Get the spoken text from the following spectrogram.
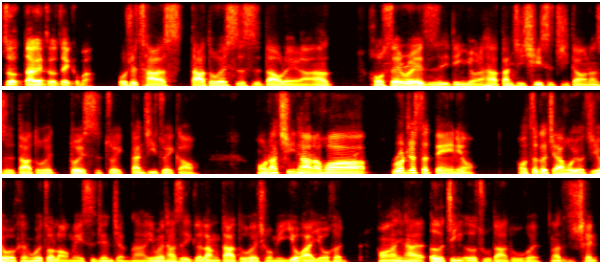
走大概走这个吧。我去查了大都会四十到垒了啊，Jose Reyes 一定有了，他有单季七十几道，那是大都会队史最单季最高。哦，那其他的话，Roger Cedeno，哦，这个家伙有机会我可能会做老梅时间讲他，因为他是一个让大都会球迷又爱又恨。哦，因为他二进二出大都会，那前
